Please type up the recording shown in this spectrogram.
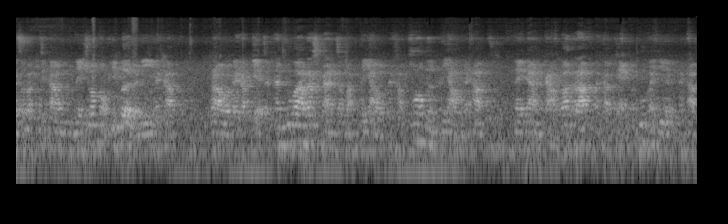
และสำหรับกิจกรรมในช่วงของพิธีเปิดวันนี้นะครับ เราได้รับเกียรติจากท่านผู้ว่าราชการจังหวัดพะเยานะครับพ่อเมืองพะเยานะครับ ในการกล่าวต้อนรับนะครับแขกผู้มาเยือนนะครับ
